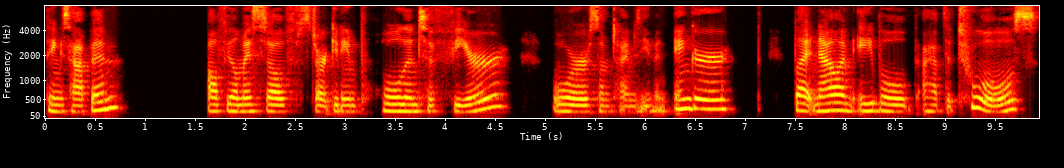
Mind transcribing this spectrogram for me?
Things happen. I'll feel myself start getting pulled into fear or sometimes even anger. But now I'm able, I have the tools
